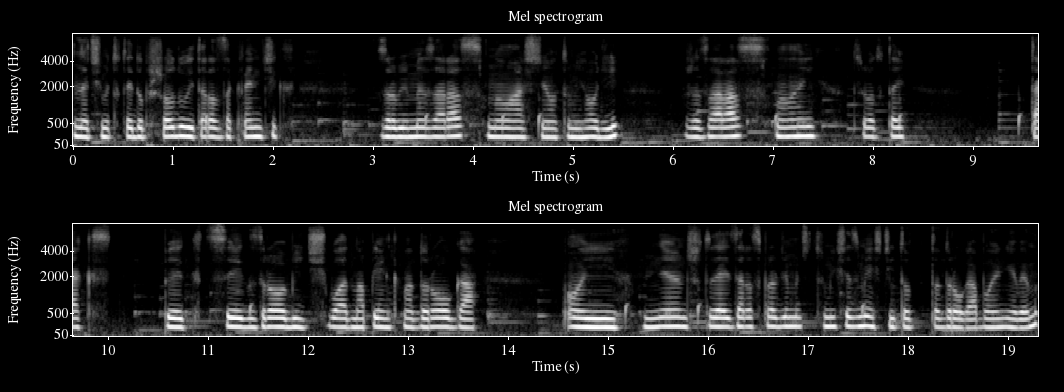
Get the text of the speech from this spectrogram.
Lecimy tutaj do przodu i teraz zakręcik zrobimy zaraz. No właśnie, o to mi chodzi, że zaraz, no i trzeba tutaj tak pyk, cyk zrobić, ładna, piękna droga. Oj, nie wiem, czy tutaj zaraz sprawdzimy, czy tu mi się zmieści to, ta droga, bo ja nie wiem.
